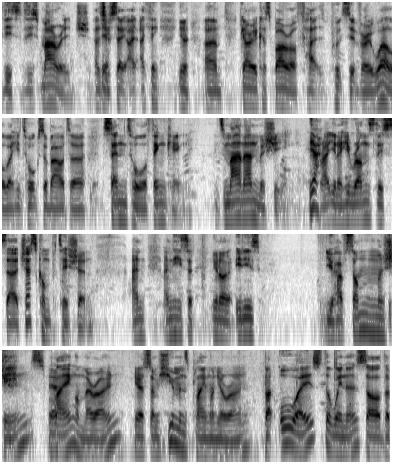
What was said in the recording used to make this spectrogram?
this this marriage, as Yeah. you say, I, I think, you know, um, Garry Kasparov has, puts it very well, where he talks about uh, centaur thinking. It's man and machine. Yeah. Right? You know, he runs this uh, chess competition, and and he said, you know, it is. You have some machines Yeah. playing on their own. You have some humans playing on your own, but always the winners are the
